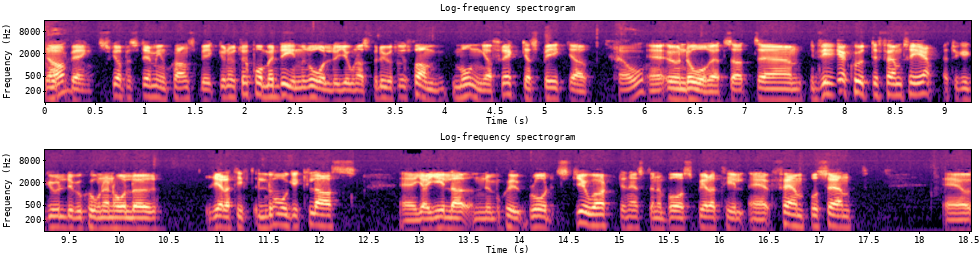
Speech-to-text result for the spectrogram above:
Ja. och Bengt, ska jag presentera min chanspik. Och nu tar jag på mig din roll Jonas, för du har tagit fram många fräcka spikar eh, under året. Så att eh, V75 Jag tycker gulddivisionen håller relativt låg klass. Eh, jag gillar nummer 7 Broad Stewart. Den hästen är bara spelad till eh, 5%. Eh,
